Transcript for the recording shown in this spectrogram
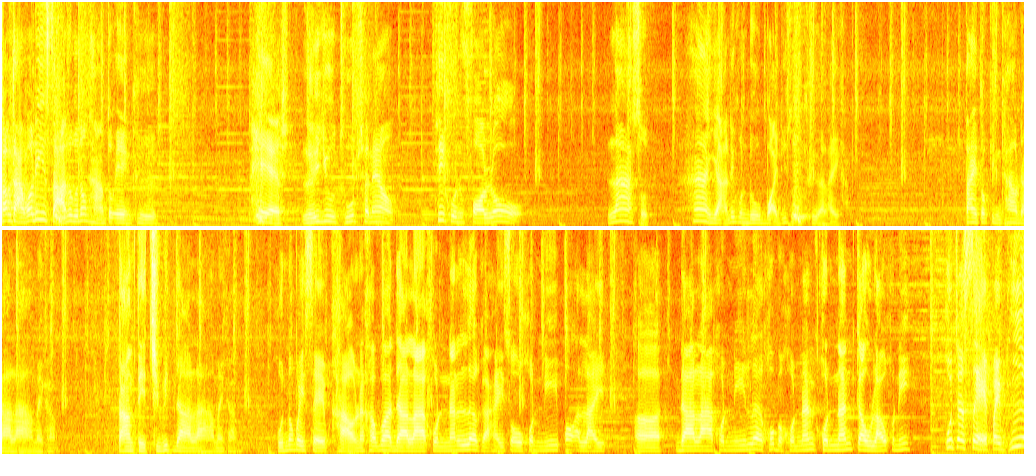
คำถามข้อที่3ที่คุณต้องถามตัวเองคือเพจหรือ YouTube Channel ที่คุณ Follow ล่าสุด 5 อย่างที่คุณดูบ่อยที่สุดคืออะไรครับ ใต้โต๊ะกินข้าวดาราไหมครับ ตามติดชีวิตดาราไหมครับ คุณต้องไปเสพข่าวนะครับว่าดาราคนนั้นเลิกกับไฮโซคนนี้เพราะอะไรดาราคนนี้เลิกคบกับคนนั้นคนนั้นเกาเหลาคนนี้คุณจะเสพไปเพื่อ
